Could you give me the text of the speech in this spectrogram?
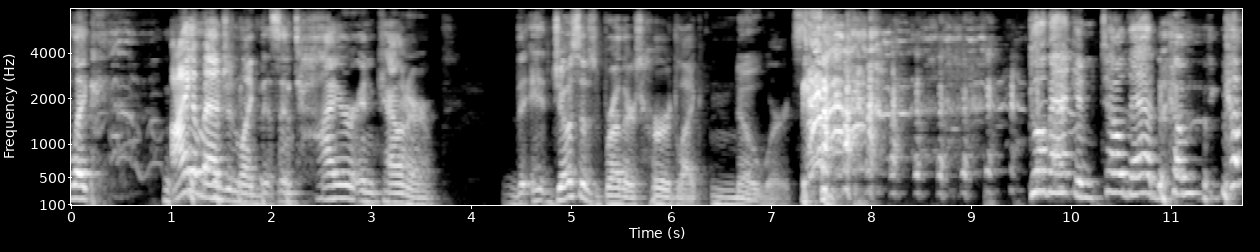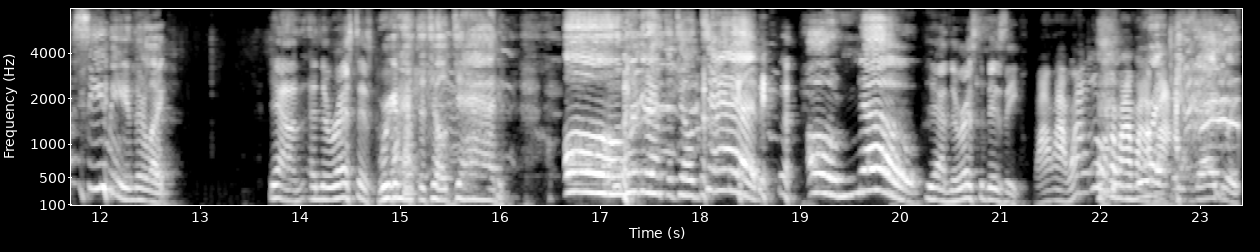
like, I imagine like this entire encounter. The, Joseph's brothers heard like no words. Go back and tell dad to come come see me, and they're like, yeah, and the rest is "We're gonna have to tell dad." Oh, we're gonna have to tell dad. Oh no! Yeah, and the rest of it is the Right, exactly.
